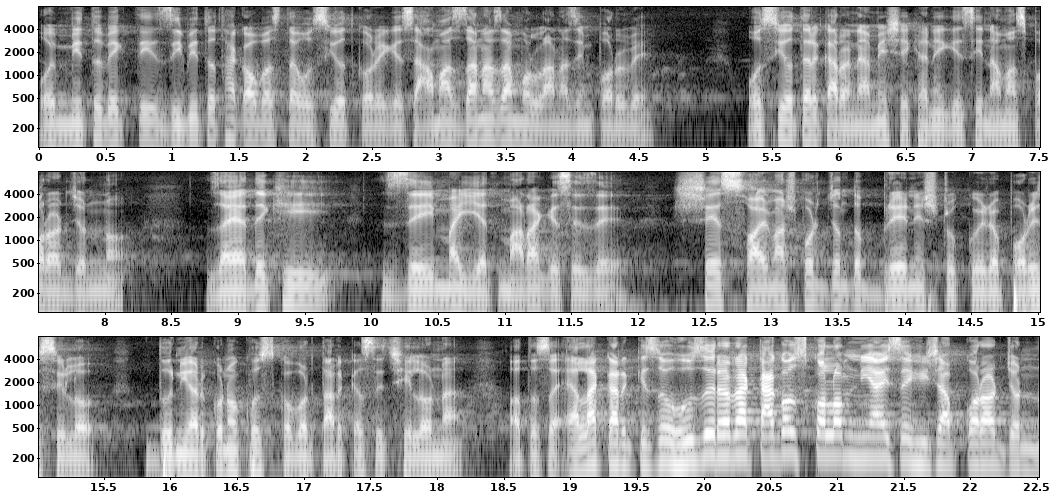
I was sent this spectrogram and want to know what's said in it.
ওই মৃত ব্যক্তি জীবিত থাকা অবস্থায় ওসিয়ত করে গেছে। আমার জানাজা মোল্লা নাজিম পড়বে। ওসিয়তের কারণে আমি সেখানে গেছি নামাজ পড়ার জন্য। যাইয়া দেখি যেই মাইয়াত মারা গেছে যে, সে ছয় মাস পর্যন্ত ব্রেন স্ট্রোক করে পড়েছিল। দুনিয়ার কোনো খোঁজ খবর তার কাছে ছিল না। অথচ এলাকার কিছু হুজুরেরা কাগজ কলম নিয়ে আইছে হিসাব করার জন্য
